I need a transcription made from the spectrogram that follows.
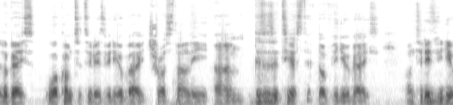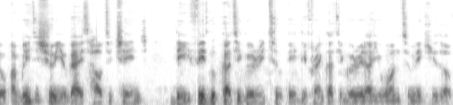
Hello guys, welcome to today's video by Trust Stanley. Um, this is a TS Tech Talk video guys. On today's video, I'm going to show you guys how to change the Facebook category to a different category that you want to make use of.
